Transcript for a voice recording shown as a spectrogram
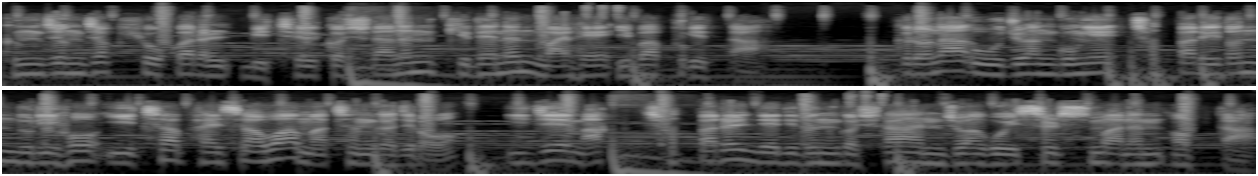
긍정적 효과를 미칠 것이라는 기대는 말해 입 아프겠다. 그러나 우주항공의 첫발이던 누리호 2차 발사와 마찬가지로 이제 막 첫발을 내디딘 것이라 안주하고 있을 수만은 없다.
